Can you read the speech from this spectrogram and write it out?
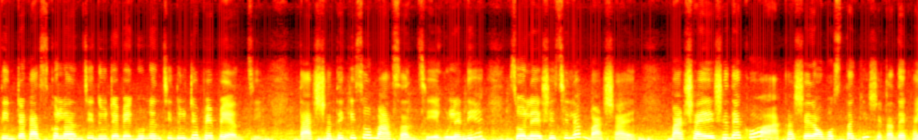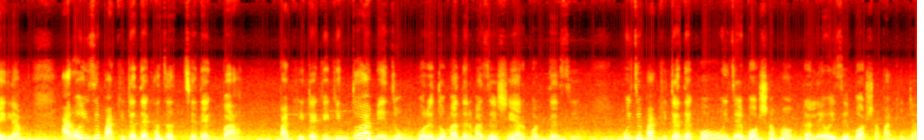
তিনটা কাঁচকলা আনছি, দুইটা বেগুন আনছি, দুইটা পেঁপে আনছি। তার সাথে কিছু মাছ আনছি। এগুলো নিয়ে চলে এসেছিলাম বাসায়। বাসায় এসে দেখো আকাশের অবস্থা কি সেটা দেখাইলাম। আর ওই যে পাখিটা দেখা যাচ্ছে, দেখবা? পাখিটাকে কিন্তু আমি জুম করে তোমাদের মাঝে শেয়ার করতেছি। ওই যে পাখিটা দেখো, ওই যে বসা মগ ডালে, ওই যে বসা পাখিটা।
